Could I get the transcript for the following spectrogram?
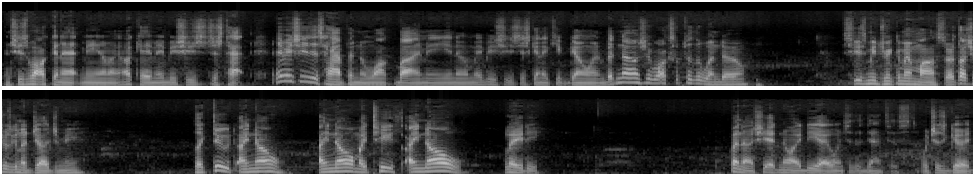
And she's walking at me. I'm like, okay, maybe she's just ha- maybe she just happened to walk by me, you know, maybe she's just gonna keep going. But no, she walks up to the window, sees me drinking my monster. I thought she was gonna judge me. Like, dude, I know, I know my teeth, I know, lady. But no, she had no idea I went to the dentist, which is good.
